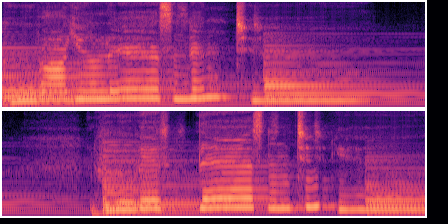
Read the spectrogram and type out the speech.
Who are you listening to? And who is listening to you?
